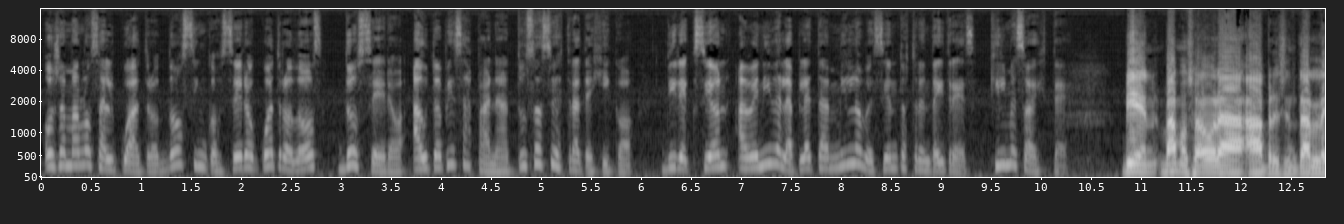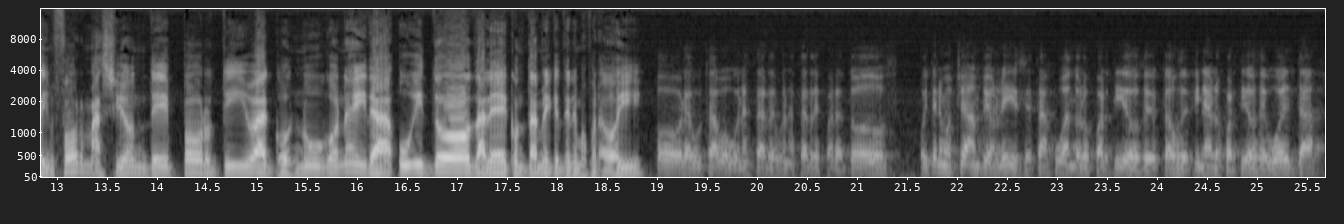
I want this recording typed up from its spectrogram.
o llamarlos al 42504220. Autopiezas Pana, tu socio estratégico. Dirección Avenida La Plata 1933, Quilmes Oeste. Bien, vamos ahora a presentar la información deportiva con Hugo Neira. Huguito, dale, contame qué tenemos para hoy. Hola Gustavo, buenas tardes, buenas tardes para todos. Hoy tenemos Champions League, se están jugando los partidos de octavos de final, los partidos de vuelta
